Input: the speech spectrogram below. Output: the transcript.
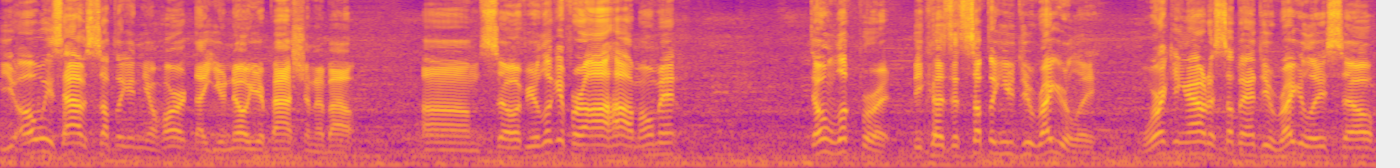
You always have something in your heart that you know you're passionate about. Um, so if you're looking for an aha moment, don't look for it because it's something you do regularly. Working out is something I do regularly, so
